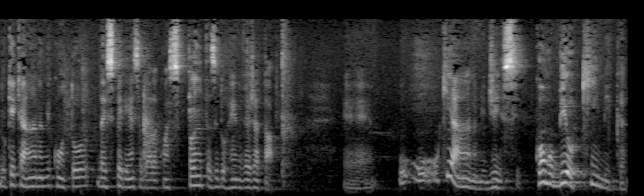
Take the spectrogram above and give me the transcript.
do que, que a Ana me contou da experiência dela com as plantas e do reino vegetal. É, o, o, o que a Ana me disse, como bioquímica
